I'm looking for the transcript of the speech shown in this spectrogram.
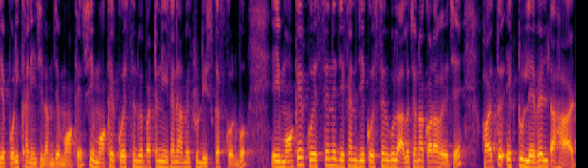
যে পরীক্ষা নিয়েছিলাম যে মকের সেই মকের কোয়েশ্চেন পেপারটা নিয়ে এখানে আমি একটু ডিসকাস করব। এই মকের কোয়েশ্চেনে যেখানে যে কোয়েশ্চেনগুলো আলোচনা করা হয়েছে, হয়তো একটু লেভেলটা হার্ড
